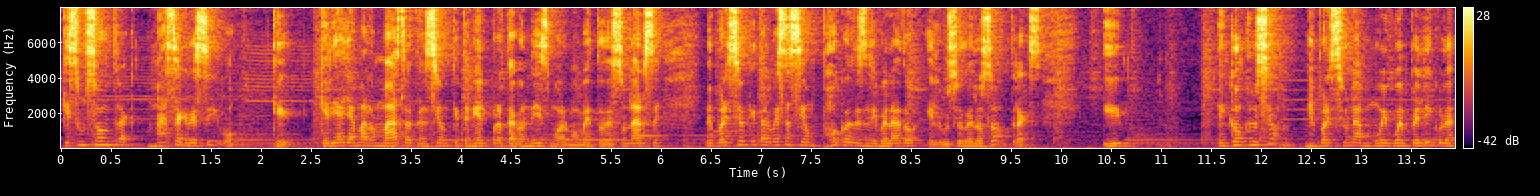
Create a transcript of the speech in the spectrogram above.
que es un soundtrack más agresivo, que quería llamar más la atención, que tenía el protagonismo al momento de sonarse, me pareció que tal vez hacía un poco desnivelado el uso de los soundtracks. Y en conclusión, me parece una muy buena película,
